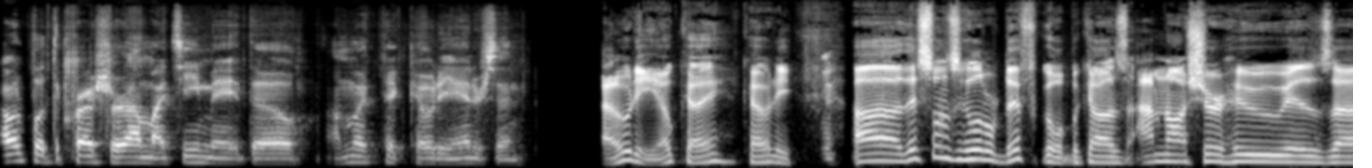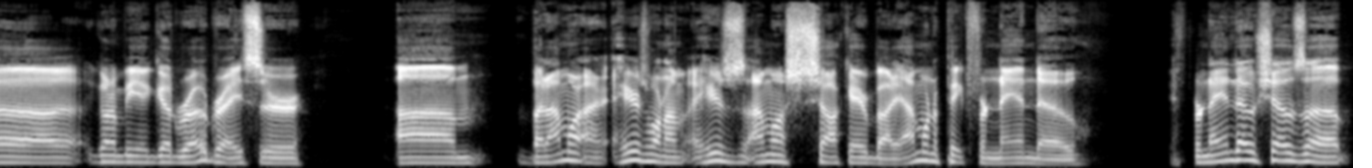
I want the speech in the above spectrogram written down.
I would put the pressure on my teammate though. I'm gonna pick Cody Anderson. Cody, okay, Cody. Uh, this one's a little difficult because I'm not sure who is uh, going to be a good road racer. Um, but I'm gonna here's what I'm here's I'm gonna shock everybody. I'm gonna pick Fernando. If Fernando shows up,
